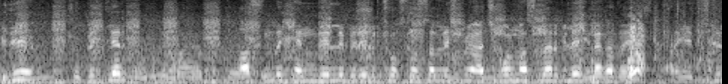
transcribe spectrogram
Bir de köpekler aslında kendileriyle birebir çok sosyalleşmeye açık olmasalar bile ne kadar yetiştirsen yetiştir.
